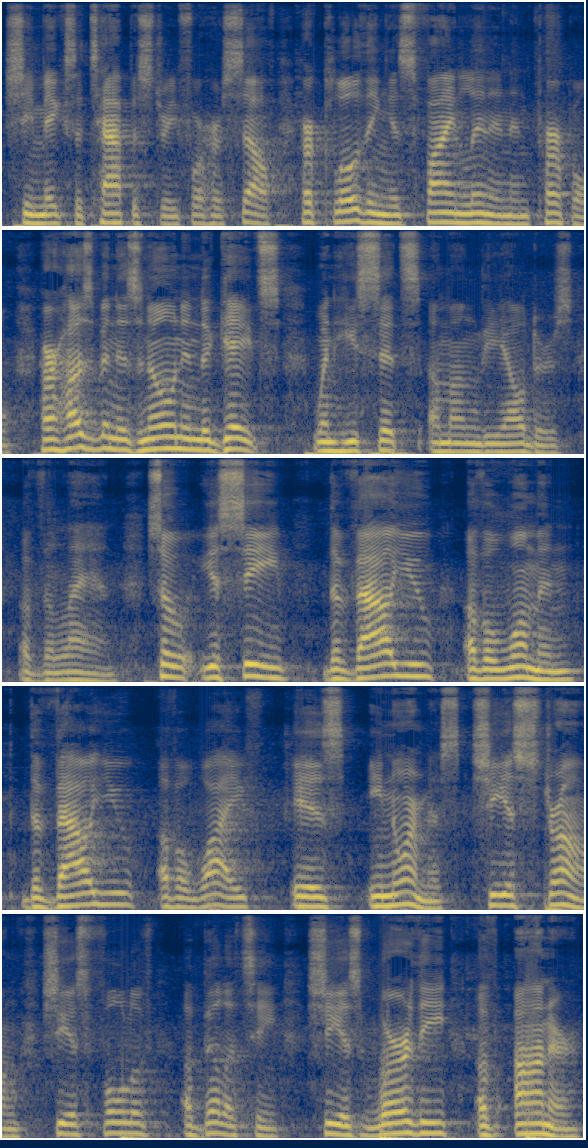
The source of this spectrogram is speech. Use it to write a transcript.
She makes a tapestry for herself. Her clothing is fine linen and purple. Her husband is known in the gates when he sits among the elders of the land. So you see, the value of a woman, the value of a wife is enormous. She is strong. She is full of ability. She is worthy of honor.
